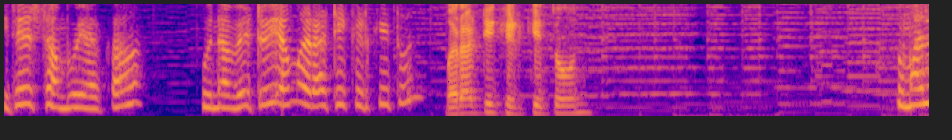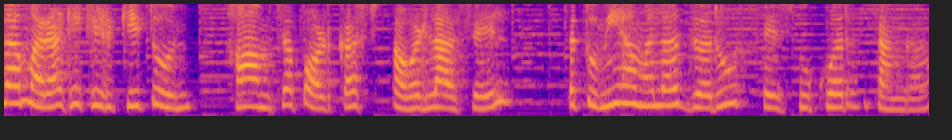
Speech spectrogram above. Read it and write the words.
इथेच थांबूया का? पुन्हा भेटूया मराठी खिडकीतून? मराठी खिडकीतून. तुम्हाला मराठी खिडकीतून हा आमचा पॉडकास्ट आवडला असेल तर तुम्ही आम्हाला जरूर फेसबुकवर सांगा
